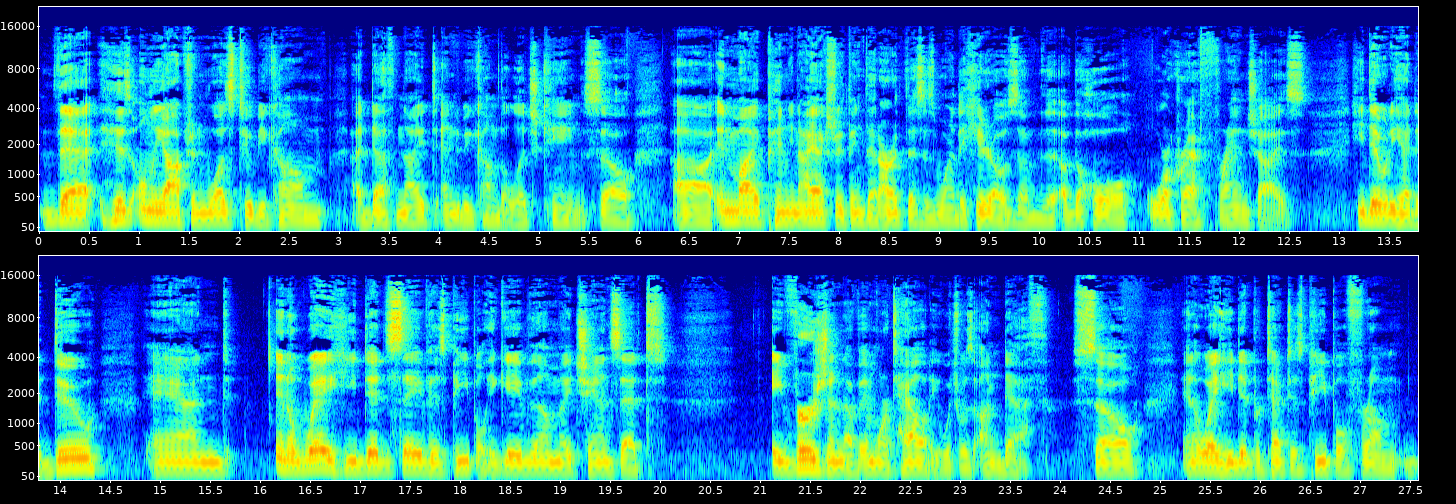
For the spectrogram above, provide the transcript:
that his only option was to become a Death Knight and to become the Lich King. So, uh, in my opinion, I actually think that Arthas is one of the heroes of the of the whole Warcraft franchise. He did what he had to do, and in a way, he did save his people. He gave them a chance at a version of immortality, which was undeath. So, in a way, he did protect his people from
